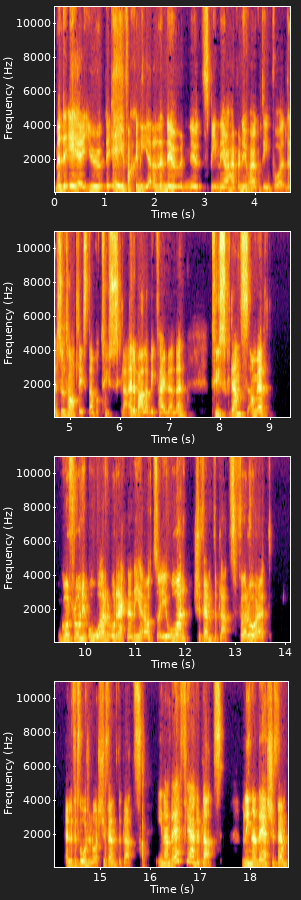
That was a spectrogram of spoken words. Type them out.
Men det är ju, det är ju fascinerande. Nu, nu spinner jag här för nu har jag gått in på resultatlistan på Tyskland, eller på alla Big Five-länder. Tysklands, om jag går från i år och räknar neråt, så i år 25 plats, förra året, eller för två år sedan då, 25 plats. Innan det fjärde plats. Men innan det 25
